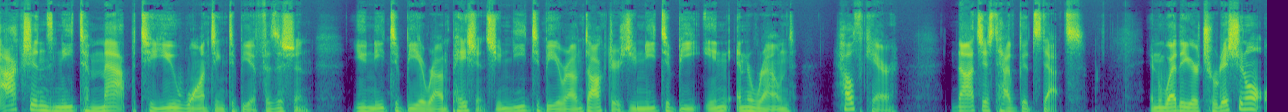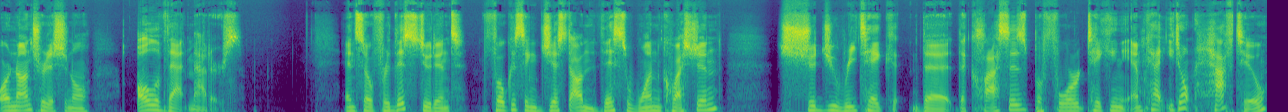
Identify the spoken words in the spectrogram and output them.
actions need to map to you wanting to be a physician. You need to be around patients. You need to be around doctors. You need to be in and around healthcare, not just have good stats. And whether you're traditional or non traditional, all of that matters. And so for this student, focusing just on this one question, should you retake the the classes before taking the MCAT? You don't have to,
